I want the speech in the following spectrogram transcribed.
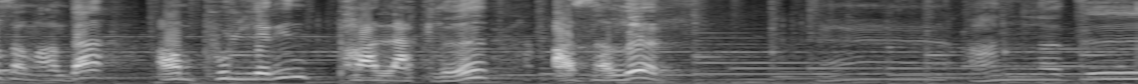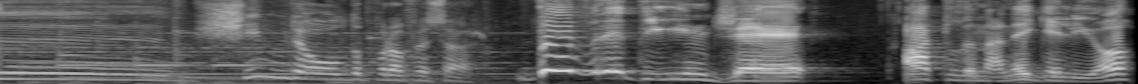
o zaman da ampullerin parlaklığı azalır. Anladım. Şimdi oldu profesör. Devre deyince aklına ne geliyor?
